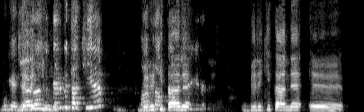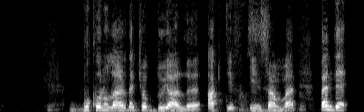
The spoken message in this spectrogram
bu gece. Ya Gözlüklerimi takayım. bir iki tane- şey bir iki tane e, bu konularda çok duyarlı, aktif insan var. Ben de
